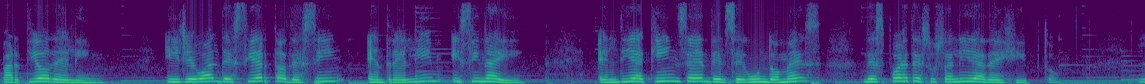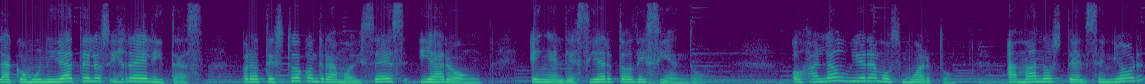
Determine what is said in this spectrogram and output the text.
partió de Elim y llegó al desierto de Sin entre Elim y Sinaí, el día 15 del segundo mes después de su salida de Egipto. La comunidad de los israelitas protestó contra Moisés y Aarón en el desierto diciendo, Ojalá hubiéramos muerto a manos del Señor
